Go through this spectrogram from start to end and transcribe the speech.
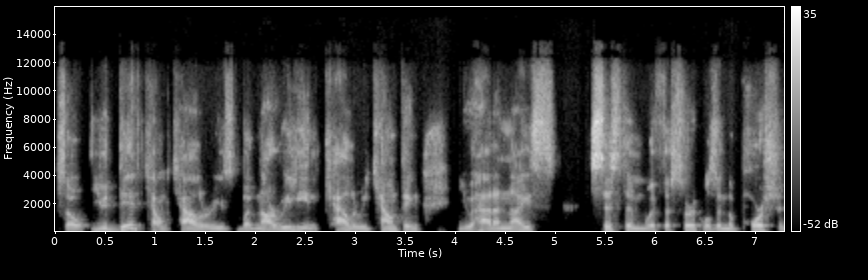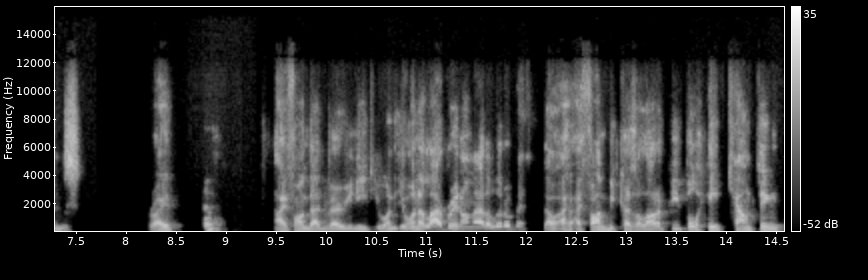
So you did count calories, but not really in calorie counting. You had a nice system with the circles and the portions, right? Yeah. I found that very neat. You want you want to elaborate on that a little bit? I, I found because a lot of people hate counting,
